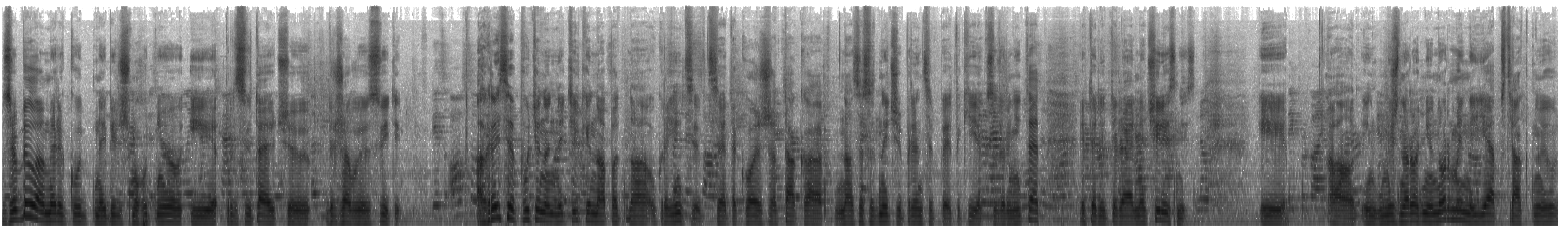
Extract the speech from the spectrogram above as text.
зробила Америку найбільш могутньою і процвітаючою державою у світі. Агресія Путіна не тільки напад на українців, це також атака на засадничі принципи, такі як суверенітет і територіальна цілісність. І, а, міжнародні норми не є абстрактною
